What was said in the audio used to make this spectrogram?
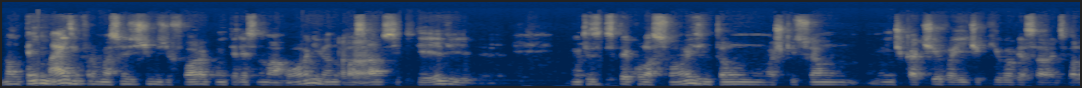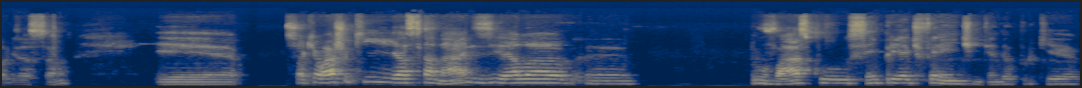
não tem mais informações de times de fora com interesse no Marrone, ano passado se teve, muitas especulações, então acho que isso é um, indicativo aí de que houve essa desvalorização. E, Só que eu acho que essa análise, ela, é, para o Vasco, sempre é diferente, entendeu? Porque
